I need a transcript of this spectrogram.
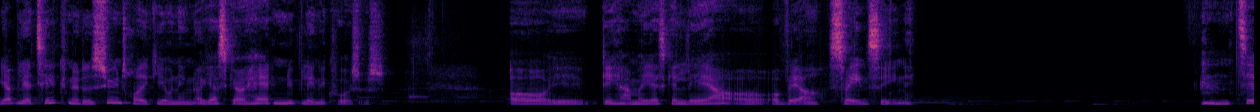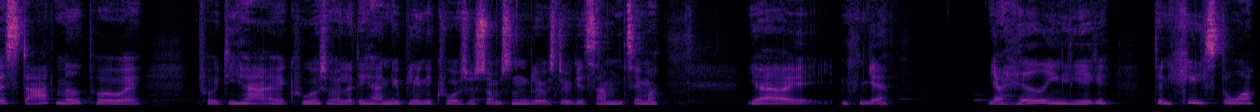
jeg bliver tilknyttet synsrådgivningen, og jeg skal jo have et nyblinde kursus. Og øh, det her med, at jeg skal lære at, at være svagtseende. til at starte med på, øh, på de her øh, kurser, eller det her nyblinde kursus, som sådan blev stykket sammen til mig. Jeg, øh, ja, jeg havde egentlig ikke den helt store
